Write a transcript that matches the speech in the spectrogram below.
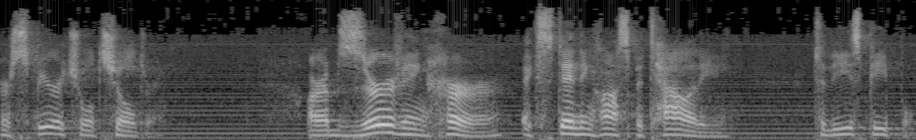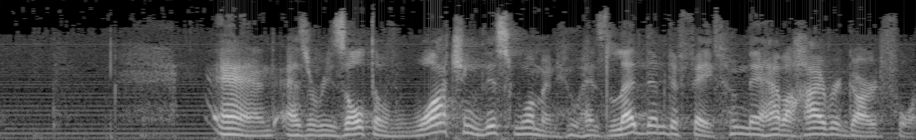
her spiritual children, are observing her extending hospitality to these people. And as a result of watching this woman who has led them to faith, whom they have a high regard for,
